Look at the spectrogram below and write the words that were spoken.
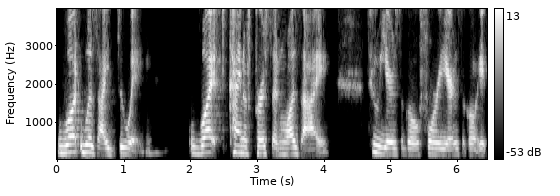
What was i doing? What kind of person was i two years ago four years ago eight.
